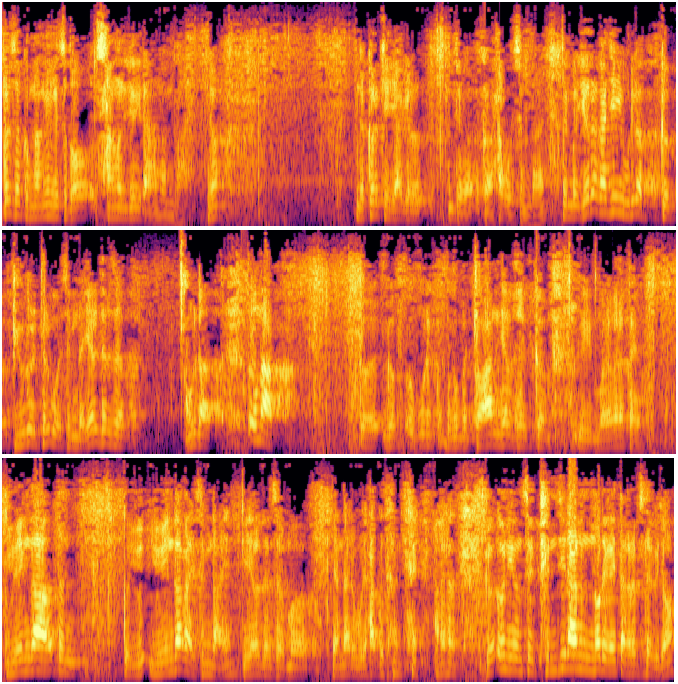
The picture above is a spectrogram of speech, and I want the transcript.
그래서 건강경에서도 상을 여의라는 겁니다. 그죠? 이제 그렇게 이야기를 그 하고 있습니다. 뭐 여러 가지 우리가 그 비유를 들고 있습니다. 예를 들어서 우리가 음악 그, 그 우리 그, 뭐 좋아하는 예를 들어서 그이 뭐라 그럴까요? 유행가 어떤 그 유, 행가가 있습니다. 예를 들어서 뭐 옛날에 우리 학교 다닐 때그 어니언스의 편지라는 노래가 있다 그럽시다 그죠?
